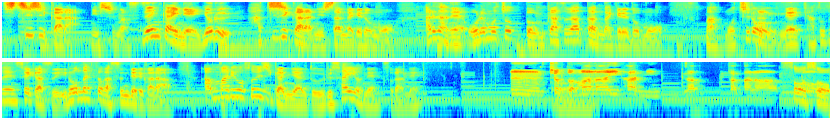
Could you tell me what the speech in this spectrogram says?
7時からにします。前回ね、夜8時からにしたんだけども、あれだね、俺もちょっとうかつだったんだけれども、まあもちろんね、キャトテン生活、いろんな人が住んでるから、あんまり遅い時間にやるとうるさいよね、そらね。うんちょっとマナー違反になったかなそうそう。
